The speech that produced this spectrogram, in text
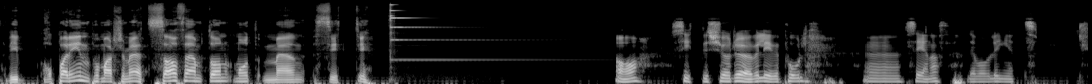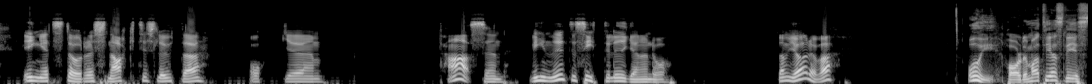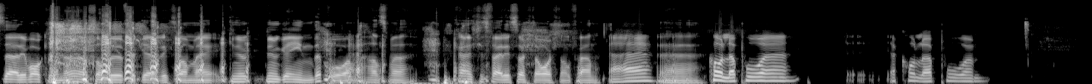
vi hoppar in på match nummer ett. Southampton mot Man City. Ja, City körde över Liverpool eh, senast. Det var väl inget, inget större snack till slut där. Och eh, fasen, vinner inte City ligan ändå? De gör det va? Oj! Har du Mattias Liss där i bakgrunden som du försöker liksom eh, knu- gnugga in det på? Han som är kanske Sveriges största Arsenal-fan. Nej, Eh, kolla på... Eh, jag kollar på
